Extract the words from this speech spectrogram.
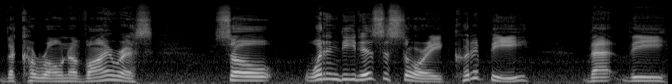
the coronavirus. So, what indeed is the story? Could it be that the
